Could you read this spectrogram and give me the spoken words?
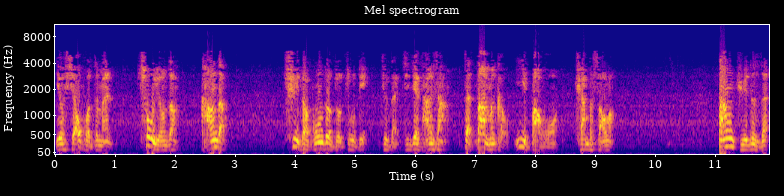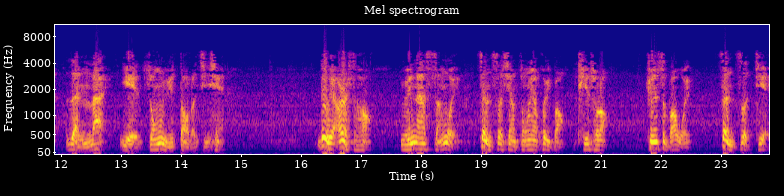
由小伙子们簇拥着扛着，去到工作组驻地，就在集结堂上，在大门口一把火全部烧了。当局的忍忍耐也终于到了极限。六月二十号，云南省委正式向中央汇报，提出了军事包围、政治解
